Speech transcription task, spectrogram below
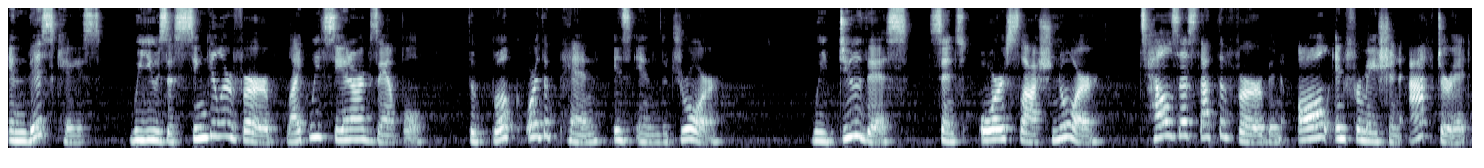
In this case, we use a singular verb like we see in our example. The book or the pen is in the drawer. We do this since or slash nor tells us that the verb and all information after it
